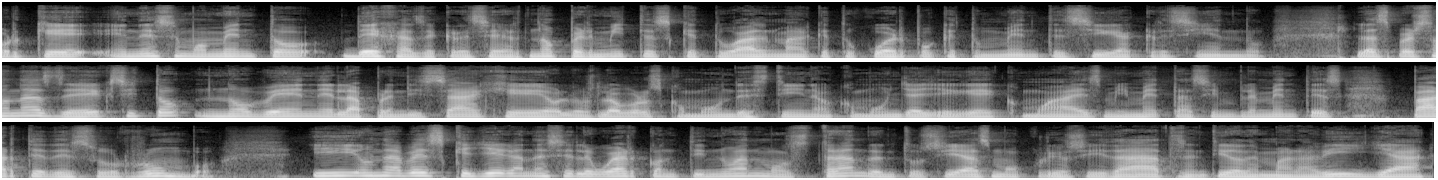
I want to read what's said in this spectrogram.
porque en ese momento dejas de crecer, no permites que tu alma, que tu cuerpo, que tu mente siga creciendo. Las personas de éxito no ven el aprendizaje o los logros como un destino, como un ya llegué, como ah, es mi meta, simplemente es parte de su rumbo. Y una vez que llegan a ese lugar continúan mostrando entusiasmo, curiosidad, sentido de maravilla,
